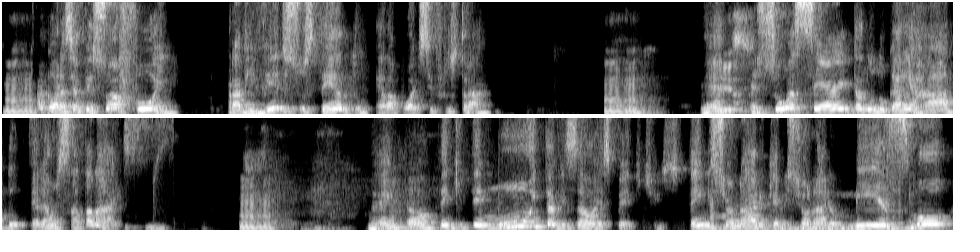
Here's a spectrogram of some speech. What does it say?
Uhum. Agora, se a pessoa foi para viver de sustento, ela pode se frustrar, Uhum. né? Isso. A pessoa certa no lugar errado, ela é um satanás, Uhum. né? Uhum. Então, tem que ter muita visão a respeito disso. Tem missionário que é missionário mesmo,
